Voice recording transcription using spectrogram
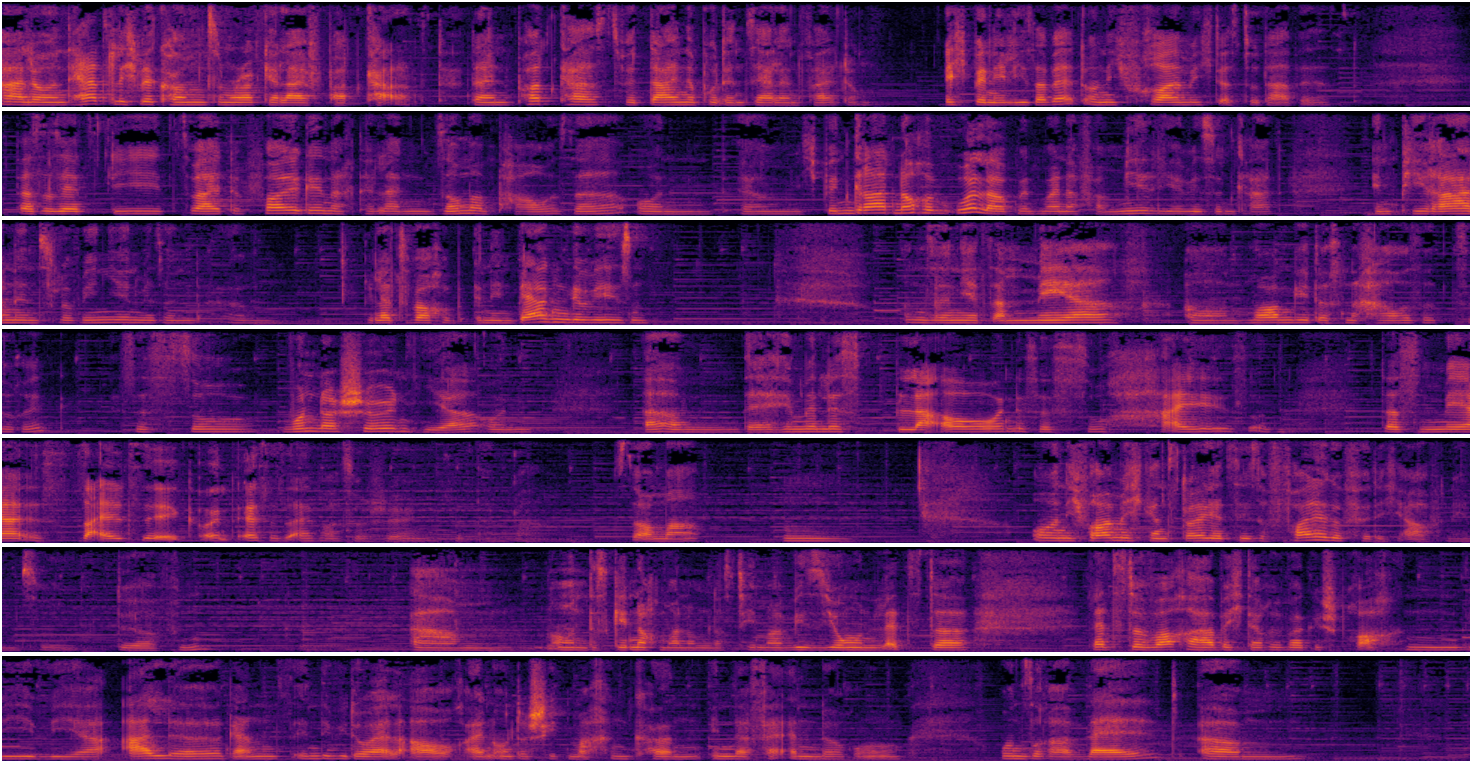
Hallo und herzlich willkommen zum Rock Your Life Podcast, dein Podcast für deine Potenzialentfaltung. Ich bin Elisabeth und ich freue mich, dass du da bist. Das ist jetzt die zweite Folge nach der langen Sommerpause und ähm, ich bin gerade noch im Urlaub mit meiner Familie. Wir sind gerade in Piran in Slowenien. Wir sind ähm, die letzte Woche in den Bergen gewesen und sind jetzt am Meer und morgen geht es nach Hause zurück. Es ist so wunderschön hier und ähm, der Himmel ist blau und es ist so heiß und das Meer ist salzig und es ist einfach so schön. Es ist einfach Sommer. Mm. Und ich freue mich ganz doll, jetzt diese Folge für dich aufnehmen zu dürfen. Ähm, und es geht nochmal um das Thema Vision. Letzte, letzte Woche habe ich darüber gesprochen, wie wir alle ganz individuell auch einen Unterschied machen können in der Veränderung unserer Welt. Ähm,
